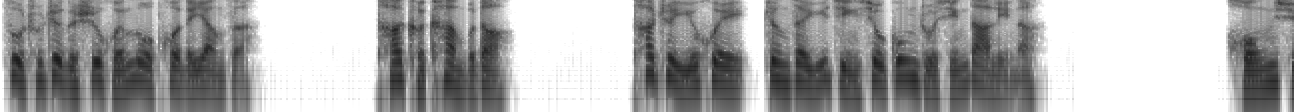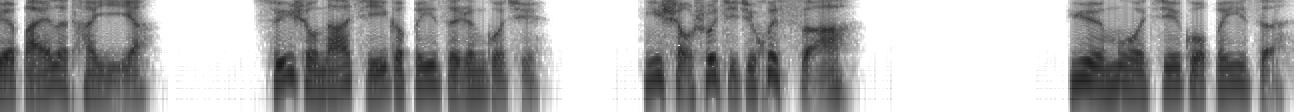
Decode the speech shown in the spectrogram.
做出这个失魂落魄的样子。他可看不到，他这一会正在与锦绣公主行大礼呢。红雪白了他一样，随手拿起一个杯子扔过去：“你少说几句会死啊！”月末接过杯子，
